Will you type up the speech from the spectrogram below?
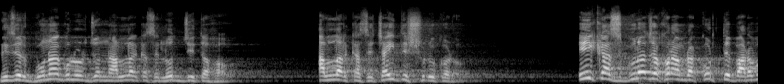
নিজের গুণাগুলোর জন্য আল্লাহর কাছে লজ্জিত হও। আল্লাহর কাছে চাইতে শুরু করো। এই কাজগুলো যখন আমরা করতে পারব,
